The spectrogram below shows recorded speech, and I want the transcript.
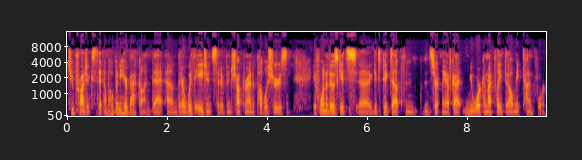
two projects that I'm hoping to hear back on that, um, that are with agents that have been shopped around to publishers. If one of those gets, uh, gets picked up, then, then certainly I've got new work on my plate that I'll make time for.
